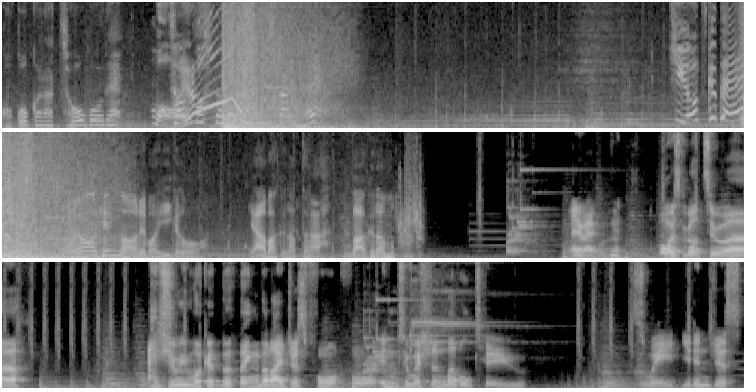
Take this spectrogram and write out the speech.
ここから調合でちゃんとした薬にしたいね気をつけて俺は剣があればいいけどやばくなったら爆弾も Anyway, hmm, almost forgot to uh actually look at the thing that I just fought for. Intuition level 2. Sweet. You didn't just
